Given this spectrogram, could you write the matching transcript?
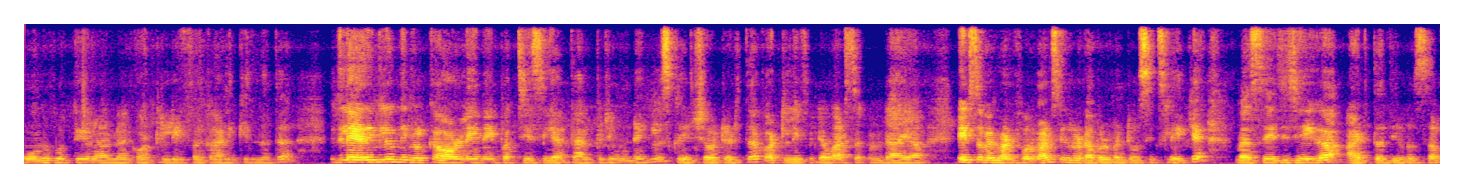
മൂന്ന് കുർത്തികളാണ് കോട്ടൺ ലീഫ് കാണിക്കുന്നത്. ഇതിലേതെങ്കിലും നിങ്ങൾക്ക് ഓൺലൈനായി പർച്ചേസ് ചെയ്യാൻ താല്പര്യമുണ്ടെങ്കിൽ സ്ക്രീൻഷോട്ട് എടുത്ത് കോട്ടൺ ലീഫിന്റെ വാട്സപ്പ് ഉണ്ടായ eight seven one four one zero double one two സിക്സിലേക്ക് മെസ്സേജ് ചെയ്യുക. അടുത്ത ദിവസം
